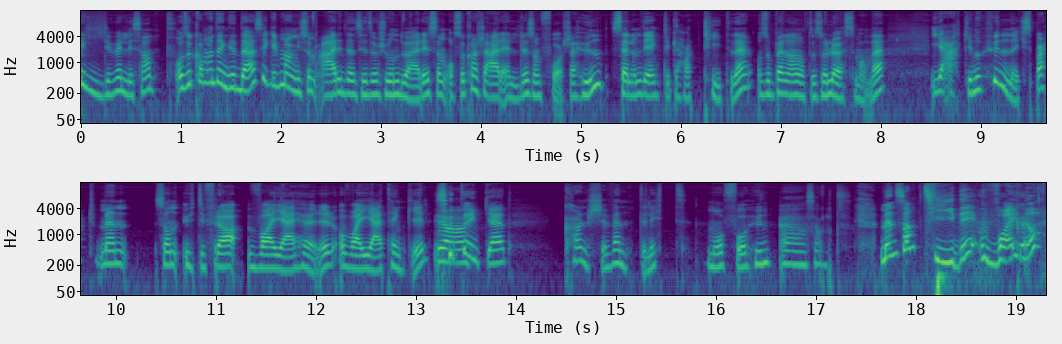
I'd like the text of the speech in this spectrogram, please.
veldig, veldig sant. Og så kan man tenke Det er sikkert mange som er i den situasjonen du er i, som også kanskje er eldre, som får seg hund, selv om de egentlig ikke har tid til det. Og så på en eller annen måte så løser man det. Jeg er ikke noen hundeekspert, men sånn ut ifra hva jeg hører, og hva jeg tenker, så tenker jeg at kanskje vente litt med å få hund. Ja, sant. Men samtidig, why not?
